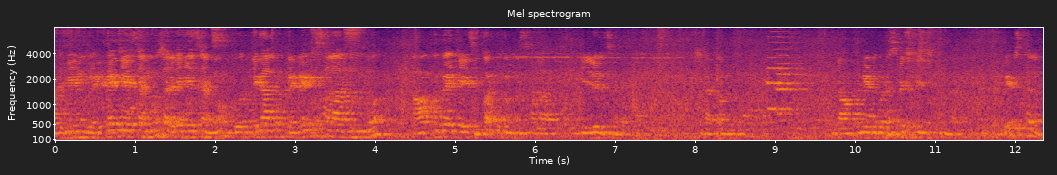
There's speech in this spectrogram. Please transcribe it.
అది మేము వెరిఫై చేశాము సర్వే చేశాము పూర్తిగా ప్రైవేట్ స్థలాలలో ఆక్యుపై చేసి కట్టుకున్న స్థలాలు ఇల్లు సార్. గతంలో డాక్యుమెంట్ కూడా సృష్టించుకున్నారు ప్రైవేట్ స్థలం.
